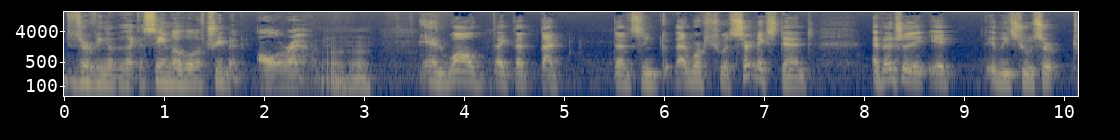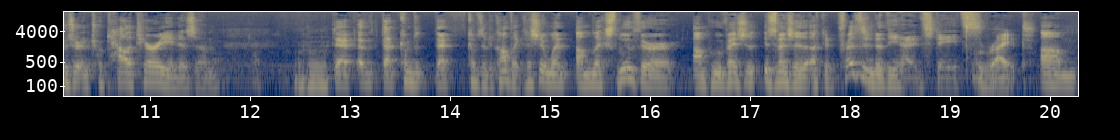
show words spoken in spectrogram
deserving of like a same level of treatment all around. Mm-hmm. And while like that that that's, that works to a certain extent, eventually it it leads to a cer- to a certain totalitarianism. That uh, that comes that comes into conflict, especially when um, Lex Luthor, um, who eventually is eventually elected president of the United States, right. um,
